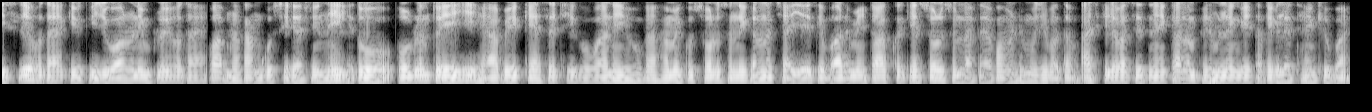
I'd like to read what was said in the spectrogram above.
इसलिए होता है क्योंकि जो गवर्नमेंट एम्प्लॉय होता है, वो अपना काम को सीरियसली नहीं ले। तो प्रॉब्लम तो यही है। आप एक कैसे ठीक होगा, नहीं होगा, हमें कुछ सोल्यूशन निकलना चाहिए इसके बारे में। तो आपका क्या सोल्यूशन लगता है? कॉमेंट में मुझे बताओ। आज के लिए बस इतने कल हम फिर मिलेंगे तब तक के लिए थैंक यू बाय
